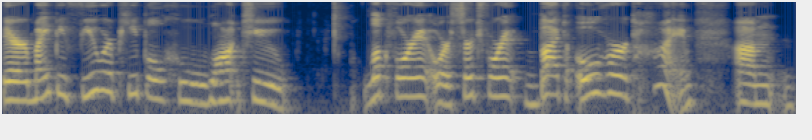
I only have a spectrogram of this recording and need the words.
there might be fewer people who want to look for it or search for it, but over time, um,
